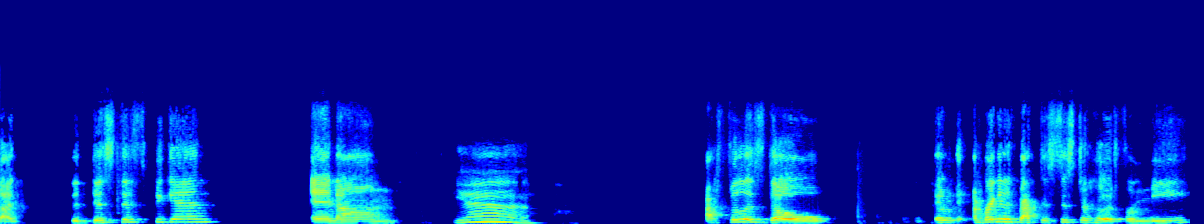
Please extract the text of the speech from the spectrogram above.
like the distance began, and um, yeah, I feel as though, and I'm bringing it back to sisterhood for me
